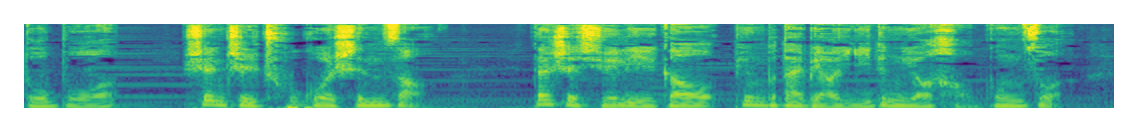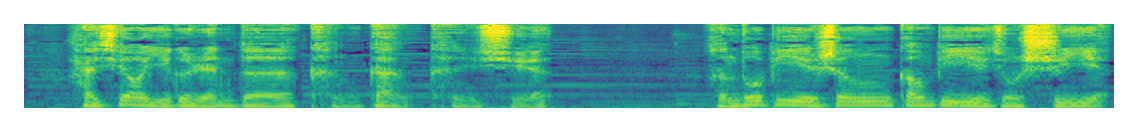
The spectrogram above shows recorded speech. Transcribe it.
读博，甚至出国深造。但是学历高并不代表一定有好工作，还需要一个人的肯干肯学。很多毕业生刚毕业就失业，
